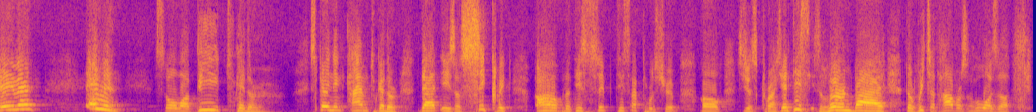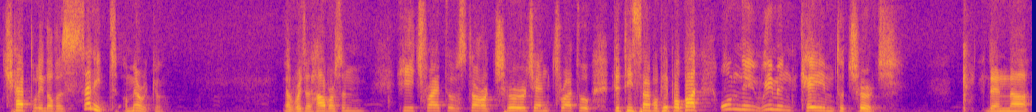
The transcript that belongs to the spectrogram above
Amen. Amen. So uh, be together. Spending time together. That is a secret of the discipleship of Jesus Christ. And this is learned by the Richard Halverson, who was a chaplain of a Senate America. And Richard Halverson, he tried to start church and try to, disciple people, but only women came to church. Then uh,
